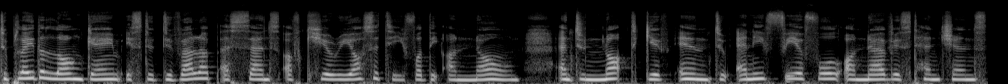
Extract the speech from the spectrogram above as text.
To play the long game is to develop a sense of curiosity for the unknown and to not give in to any fearful or nervous tensions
